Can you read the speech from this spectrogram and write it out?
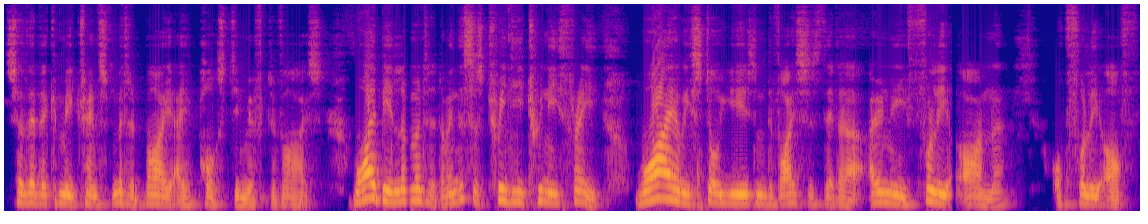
so that it can be transmitted by a pulsed EMF device. Why be limited? I mean, this is 2023. Why are we still using devices that are only fully on or fully off?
